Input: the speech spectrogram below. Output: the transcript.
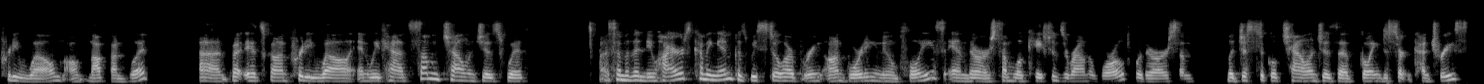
pretty well. I'll knock on wood. Uh, but it's gone pretty well. And we've had some challenges with uh, some of the new hires coming in because we still are bring onboarding new employees. And there are some locations around the world where there are some logistical challenges of going to certain countries.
